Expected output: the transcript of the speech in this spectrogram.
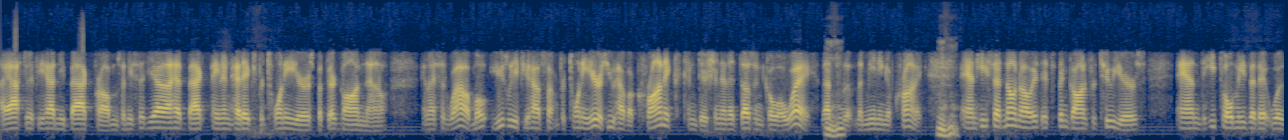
I asked him if he had any back problems, and he said, "Yeah, I had back pain and headaches for 20 years, but they're gone now." And I said, "Wow, mo- usually if you have something for 20 years, you have a chronic condition and it doesn't go away. That's Mhm. the, the meaning of chronic." Mhm. And he said, "No, no, it, it's been gone for two years." And he told me that it was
